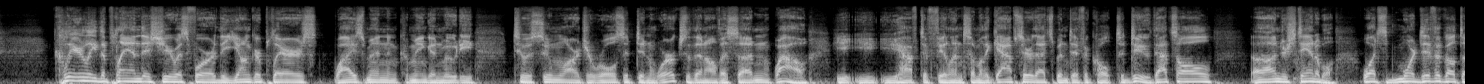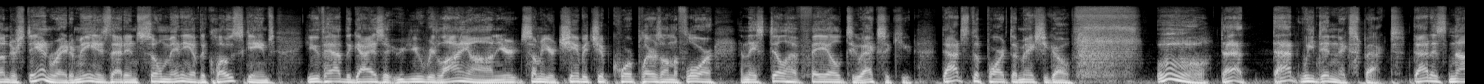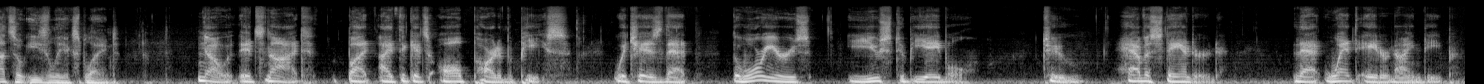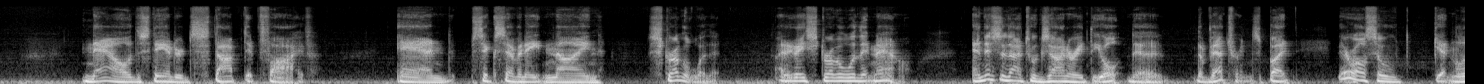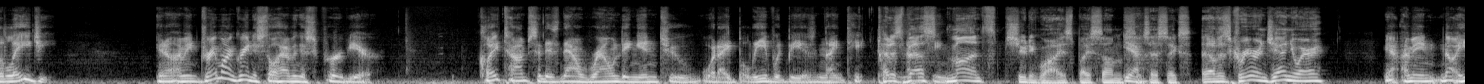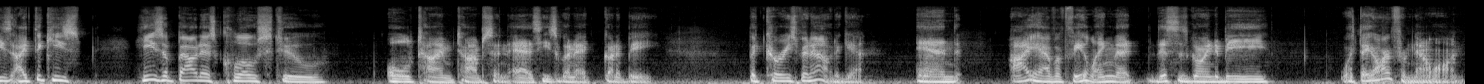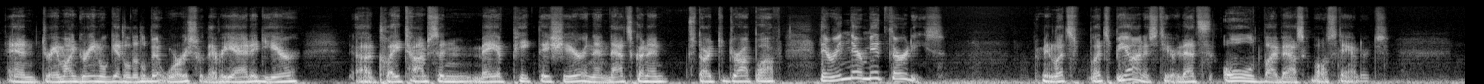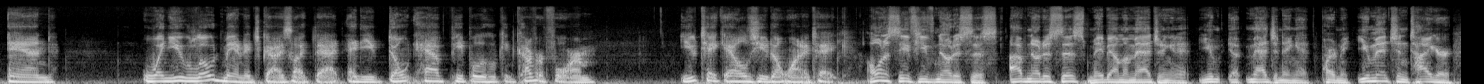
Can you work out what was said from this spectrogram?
Clearly, the plan this year was for the younger players, Wiseman and Kuminga and Moody, to assume larger roles. It didn't work. So then all of a sudden, wow, you, you, you have to fill in some of the gaps here. That's been difficult to do. That's all uh, understandable. What's more difficult to understand, Ray, to me, is that in so many of the close games, you've had the guys that you rely on, your some of your championship core players on the floor, and they still have failed to execute. That's the part that makes you go, "Ooh, that that we didn't expect." That is not so easily explained. No, it's not. But I think it's all part of a piece, which is that the Warriors used to be able to have a standard that went eight or nine deep. Now the standard stopped at five, and six, seven, eight, and nine struggle with it. I think they struggle with it now. And this is not to exonerate the old, the the veterans, but they're also getting a little agey. You know, I mean, Draymond Green is still having a superb year. Klay Thompson is now rounding into what I believe would be his 19. At his best 2019. month, shooting wise, by some Yeah. statistics of his career in January. Yeah, I mean, no, he's. I think he's he's about as close to old time Thompson as he's gonna gonna be. But Curry's been out again, and I have a feeling that this is going to be what they are from now on. And Draymond Green will get a little bit worse with every added year. Uh, Klay Thompson may have peaked this year, and then that's going to start to drop off. They're in their mid thirties. I mean, let's let's be honest here. That's old by basketball standards. And when you load manage guys like that, and you don't have people who can cover for them, you take L's you don't want to take. I want to see if you've noticed this. I've noticed this. Maybe I'm imagining it. You imagining it. Pardon me. You mentioned Tiger,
